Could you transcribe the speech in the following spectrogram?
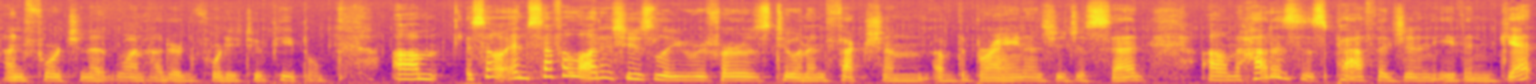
unfortunate 142 people. Um, so, encephalitis usually refers to an infection of the brain, as you just said. Um, how does this pathogen even get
